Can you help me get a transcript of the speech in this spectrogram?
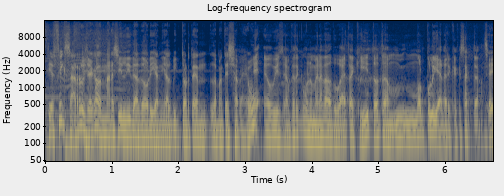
T'hi has fixat, Roger, que el Marc Gili de Dorian i el Víctor tenen la mateixa veu? Eh, heu vist, hem fet com una mena de duet aquí, tot molt polièdric, exacte. Sí.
